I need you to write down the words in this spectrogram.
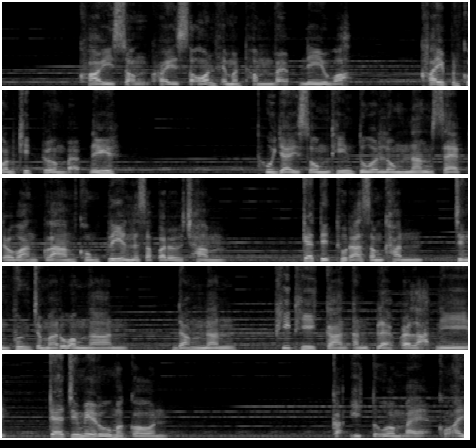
ๆ ใครสั่งใครสอนให้มันทำแบบนี้วะ ใครเป็นคนคิดเรื่องแบบนี้ ผู้ใหญ่สมทิ้งตัวลงนั่งแทรกระหว่างกลางของเปลี่ยนและสับปะเลอชำแกติดธุระสำคัญจึงเพิ่งจะมาร่วมงาน ดังนั้นพิธีการอันแปลกประหลาดนี้ แกจึงไม่รู้มาก่อนกับอีตัวแม่ของไอ้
